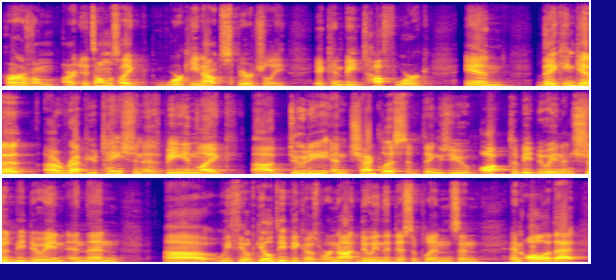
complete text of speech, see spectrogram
heard of them, are, it's almost like working out spiritually. It can be tough work, and they can get a, a reputation as being like uh, duty and checklist and things you ought to be doing and should be doing, and then uh, we feel guilty because we're not doing the disciplines and, and all of that.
